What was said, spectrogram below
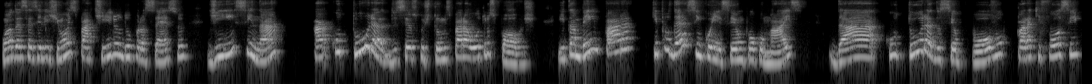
quando essas religiões partiram do processo de ensinar a cultura dos seus costumes para outros povos e também para que pudessem conhecer um pouco mais da cultura do seu povo para que fosse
